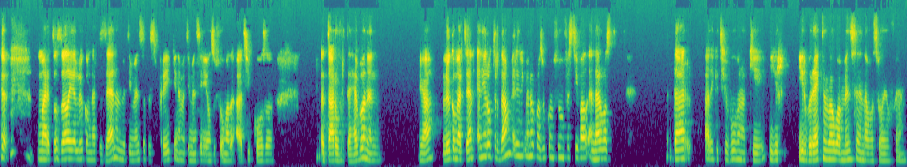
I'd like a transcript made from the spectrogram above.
maar het was wel heel leuk om daar te zijn en met die mensen te spreken en met die mensen die onze film hadden uitgekozen, het daarover te hebben. En ja, leuk om daar te zijn. En in Rotterdam, herinner ik me nog, was ook een filmfestival. En daar, was, daar had ik het gevoel van, oké, hier, hier bereiken we wel wat mensen en dat was wel heel fijn.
